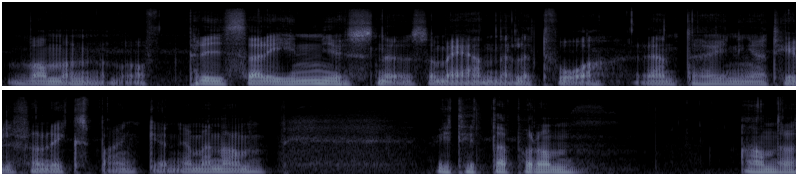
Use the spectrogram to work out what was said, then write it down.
vad man prisar in just nu som är en eller två räntehöjningar till från Riksbanken. Jag menar om vi tittar på de andra,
